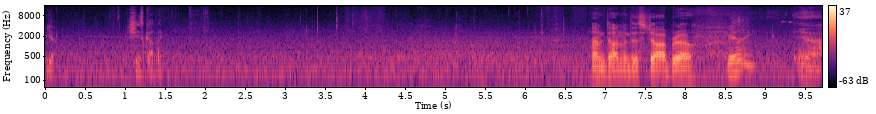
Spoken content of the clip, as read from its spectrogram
Yeah. She's coming. I'm done with this job, bro. Really? Yeah,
